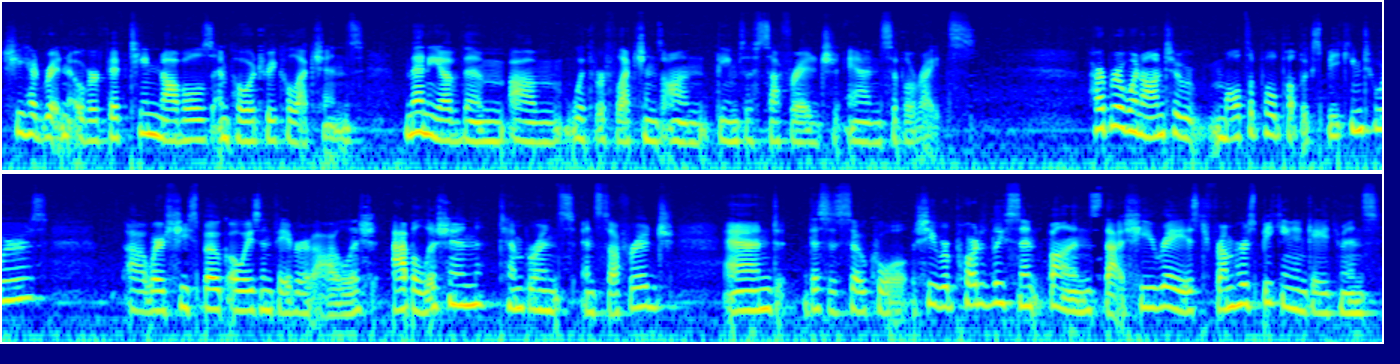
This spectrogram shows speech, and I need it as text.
she had written over 15 novels and poetry collections, many of them um, with reflections on themes of suffrage and civil rights. Harper went on to multiple public speaking tours uh, where she spoke always in favor of abolition, abolition, temperance, and suffrage. And this is so cool. She reportedly sent funds that she raised from her speaking engagements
